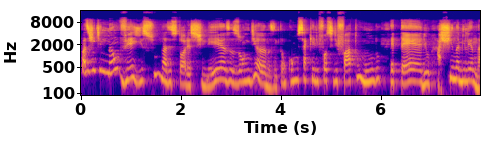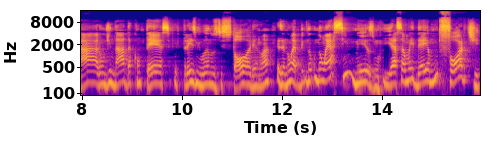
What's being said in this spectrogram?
mas a gente não vê isso nas histórias chinesas ou indianas. Então, como se aquele fosse de fato um mundo etéreo, a China milenar, onde nada acontece por 3 mil anos de história, não é? Quer dizer, não é, não, não é assim mesmo. E essa é uma ideia muito forte,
